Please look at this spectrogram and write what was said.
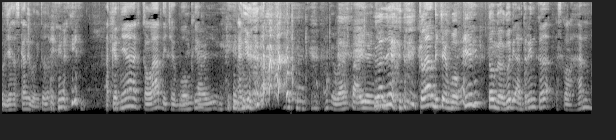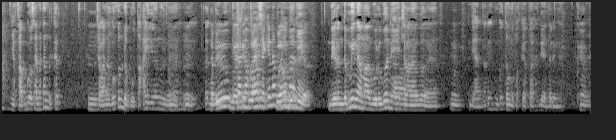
Berjasa sekali loh itu. Akhirnya kelar dicebokin. Anjing. Anjir. Kelar dicebokin. Tau nggak gue dianterin ke sekolahan nyokap gue karena kan deket. Celana gue kan udah buta aja kan. Tapi lu berarti Bukan pulang, apa pulang gimana? bugil. direndemin sama guru gue nih celana gue kan. Hmm. Dianterin, gue tau gak pakai apa dianterin Kenapa?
